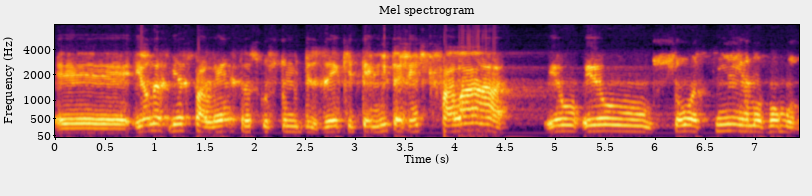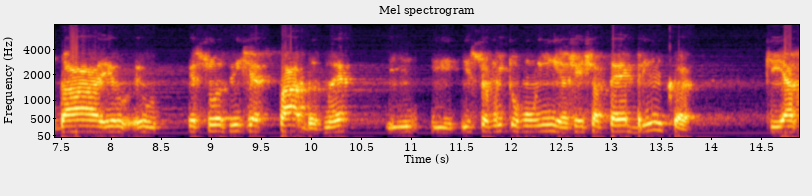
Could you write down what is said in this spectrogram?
É, eu, nas minhas palestras, costumo dizer que tem muita gente que fala: ah, eu, eu sou assim, eu não vou mudar, eu, eu pessoas engessadas, né? E, e, isso é muito ruim. A gente até brinca que a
